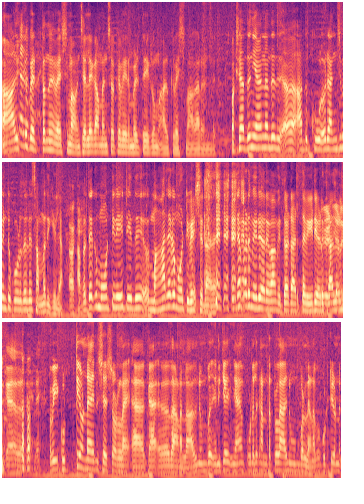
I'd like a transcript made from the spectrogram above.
ആൾക്ക് പെട്ടെന്ന് വിഷമാവും. ചില കമന്റ്സ് ഒക്കെ വരുമ്പോഴത്തേക്കും ആൾക്ക് വിഷമാകാറുണ്ട്. പക്ഷെ അത് ഞാൻ അത് അത് ഒരു അഞ്ച് മിനിറ്റ് കൂടുതൽ സമ്മതിക്കില്ല. അപ്പത്തേക്ക് മോട്ടിവേറ്റ് ചെയ്ത് മാരക മോട്ടിവേഷൻ ആണ്. പിന്നെ പടം വരും അറിയാം. വാ മിത്തോട്ട് അടുത്ത വീഡിയോ എടുക്കാലോ. അപ്പൊ ഈ കുട്ടി ഉണ്ടായതിനു ശേഷമുള്ള ഇതാണല്ലോ. അതിനു മുമ്പ് എനിക്ക് ഞാൻ കൂടുതൽ കണ്ടിട്ടുള്ള അതിനു മുമ്പുള്ളതാണ്. അപ്പൊ കുട്ടി ഉണ്ട്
